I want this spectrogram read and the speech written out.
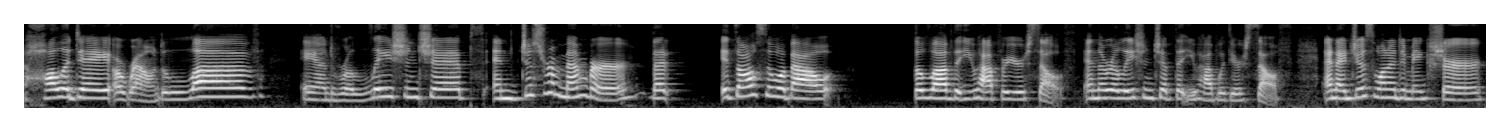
holiday around love and relationships, and just remember that it's also about the love that you have for yourself and the relationship that you have with yourself. And I just wanted to make sure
